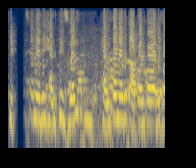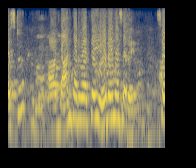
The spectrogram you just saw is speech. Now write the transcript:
ఫిట్నెస్ అనేది హెల్త్ ఈజ్ వెల్ హెల్త్ అనేది కాపాడుకోవాలి ఫస్ట్ దాని తర్వాతే ఏదైనా సరే సో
